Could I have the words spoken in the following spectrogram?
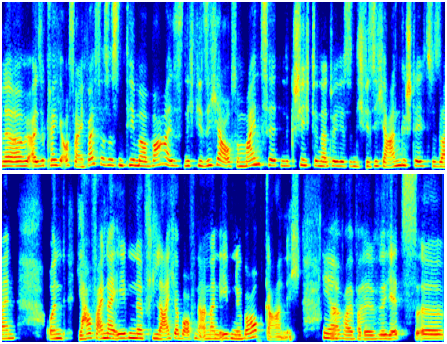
also kann ich auch sagen, ich weiß, dass es ein Thema war, es ist nicht viel sicher, auch so Mindset, eine Geschichte natürlich, ist es nicht viel sicher, angestellt zu sein. Und ja, auf einer Ebene vielleicht, aber auf einer anderen Ebene überhaupt gar nicht. Ja. ja ne, weil, weil wir jetzt, äh,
